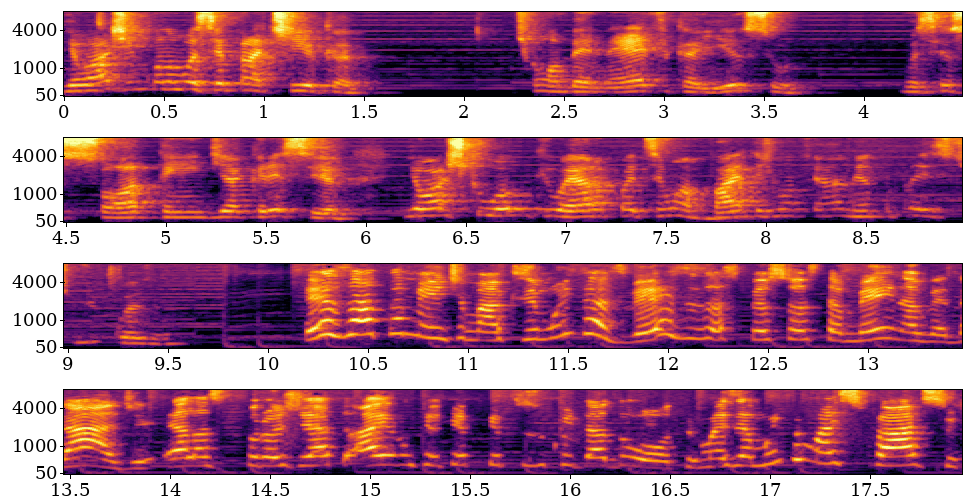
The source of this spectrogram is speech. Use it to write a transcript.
E eu acho que quando você pratica de forma benéfica isso, você só tende a crescer. E eu acho que o, que o Ela pode ser uma baita de uma ferramenta para esse tipo de coisa. Né? Exatamente, Max. E muitas vezes as pessoas também, na verdade, elas projetam, ah, eu não tenho tempo porque eu preciso cuidar do outro. Mas é muito mais fácil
